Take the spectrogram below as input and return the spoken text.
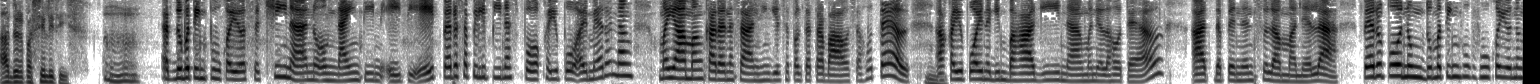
other facilities. Mm-hmm. At dumating po kayo sa China noong 1988, pero sa Pilipinas po, kayo po ay meron ng mayamang karanasan hinggil sa pagtatrabaho sa hotel. Mm. Uh, kayo po ay naging bahagi ng Manila Hotel at the Peninsula Manila. Pero po, nung dumating po, po kayo noong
